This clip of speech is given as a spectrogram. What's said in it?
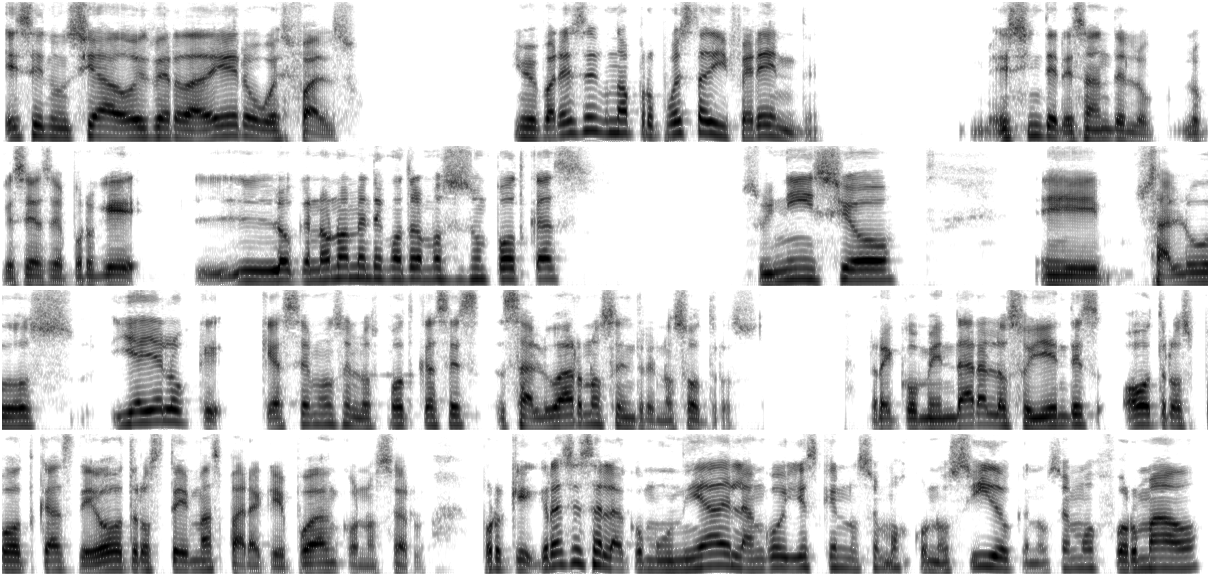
ese enunciado es verdadero o es falso. Y me parece una propuesta diferente es interesante lo, que se hace, porque lo que normalmente encontramos es un podcast, su inicio, eh, saludos, y hay algo que, que hacemos en los podcasts es saludarnos entre nosotros recomendar a los oyentes otros podcasts de otros temas para que puedan conocerlo. Porque gracias a la comunidad de Langoy es que nos hemos conocido, que nos hemos formado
